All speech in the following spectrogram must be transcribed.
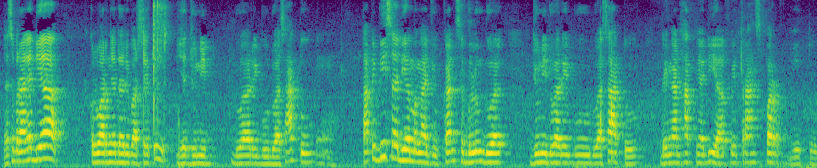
Dan sebenarnya dia keluarnya dari Barca itu ya Juni 2021 tapi bisa dia mengajukan sebelum 2 Juni 2021 dengan haknya dia free transfer gitu.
